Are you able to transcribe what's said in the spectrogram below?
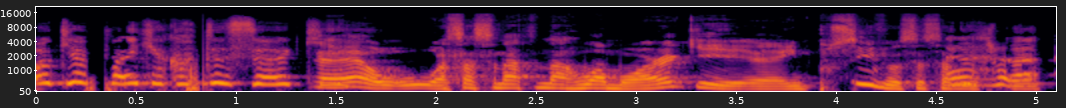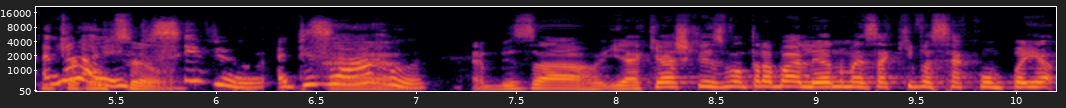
o que foi que aconteceu aqui? É, o assassinato na rua Morgue é impossível você saber tipo, Aham. o que, Não, é aconteceu. impossível. É bizarro. É bizarro. E aqui eu acho que eles vão trabalhando, mas aqui você acompanha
